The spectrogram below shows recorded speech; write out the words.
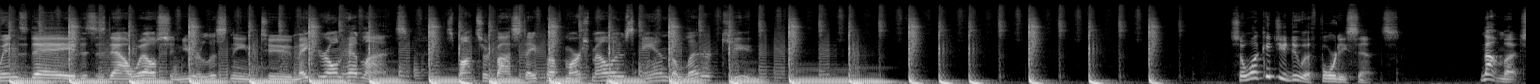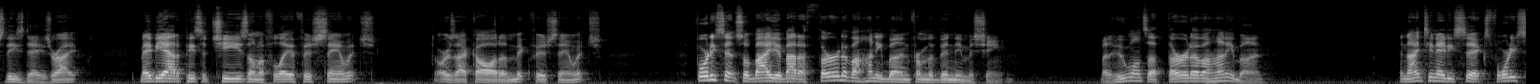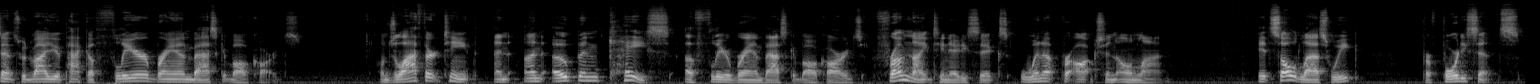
This is Dal Welsh, and you're listening to Make Your Own Headlines, sponsored by Stay Puft Marshmallows and the letter Q. So, what could you do with 40 cents? Not much these days, right? Maybe add a piece of cheese on a filet of fish sandwich, or as I call it, a McFish sandwich. 40 cents will buy you about a third of a honey bun from a vending machine. But who wants a third of a honey bun? In 1986, 40 cents would buy you a pack of Fleer brand basketball cards. On July 13th, an unopened case of Fleer brand basketball cards from 1986 went up for auction online. It sold last week for 40 cents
